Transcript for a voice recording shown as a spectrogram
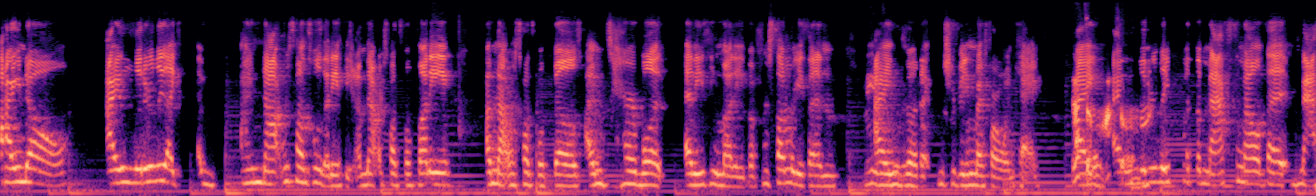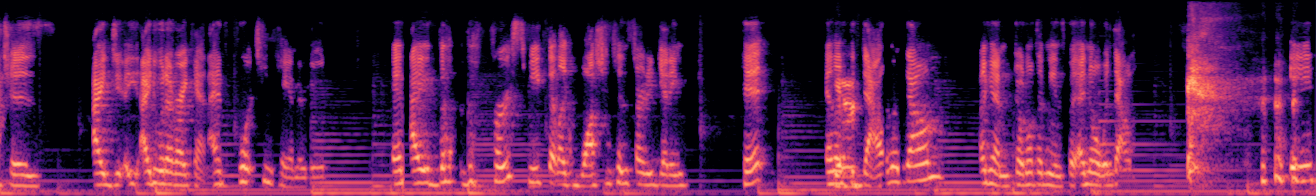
I know. I literally like I'm- not responsible with anything. I'm not responsible with money. I'm not responsible with bills. I'm terrible at anything money, but for some reason I'm good at contributing my 401k. That's I, I literally put the max amount that matches. I do I do whatever I can. I had 14k in there, dude. And I the, the first week that like Washington started getting hit and like Yeah. the Dow went down. Again, don't know what that means, but I know it went down. It,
